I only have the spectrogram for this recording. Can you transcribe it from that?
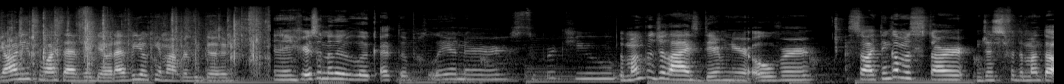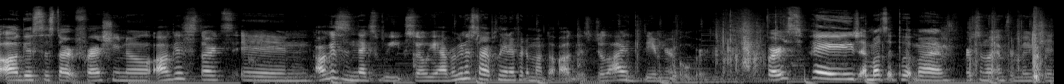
y'all need to watch that video. That video came out really good. And then here's another look at the planner. Super cute. The month of July is damn near over. So I think I'm gonna start just for the month of August to start fresh, you know. August starts in, August is next week. So yeah, we're gonna start planning for the month of August. July is damn near over. First page, I'm about to put my personal information,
